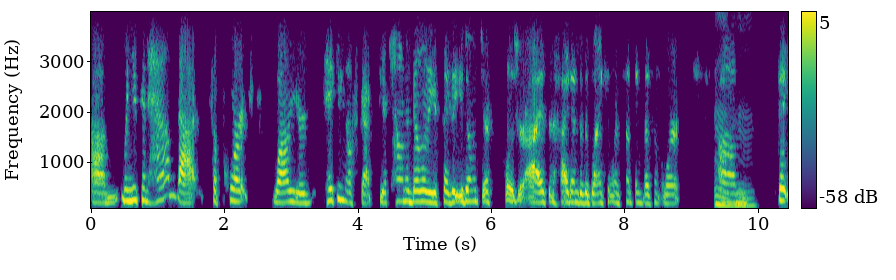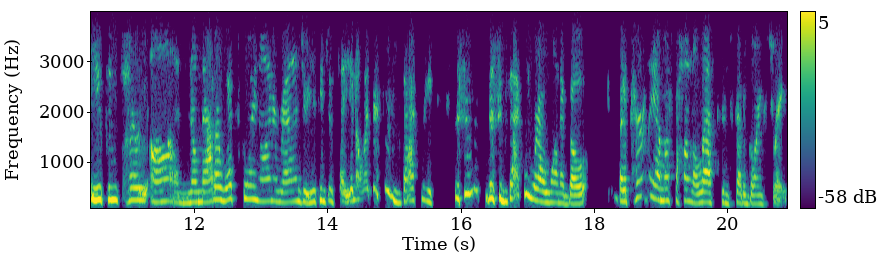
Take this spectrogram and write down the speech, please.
um, when you can have that support while you're taking those steps, the accountability so that you don't just close your eyes and hide under the blanket when something doesn't work. Um, mm-hmm. Um, that you can carry on no matter what's going on around you. You can just say, you know what, this is exactly this is this is exactly where I want to go. But apparently I must have hung a left instead of going straight.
